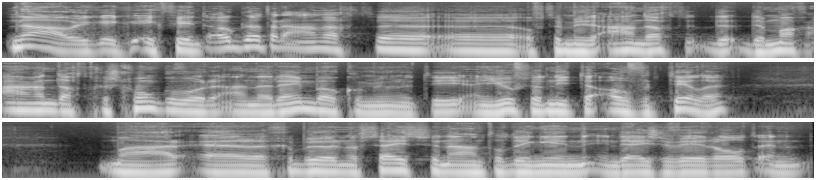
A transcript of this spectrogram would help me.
Nou, ik, ik, ik vind ook dat er aandacht, of tenminste aandacht... er mag aandacht geschonken worden aan de Rainbow Community. En je hoeft dat niet te overtillen... Maar er gebeuren nog steeds een aantal dingen in, in deze wereld. En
